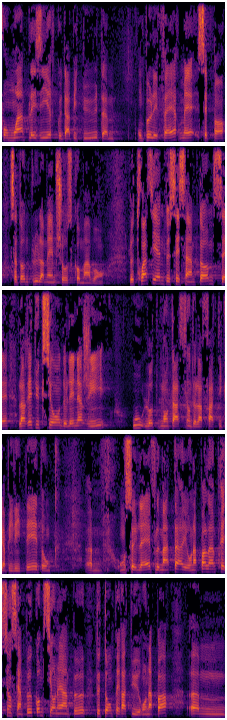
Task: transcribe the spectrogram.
font moins plaisir que d'habitude. On peut les faire, mais c'est pas, ça donne plus la même chose comme avant. Le troisième de ces symptômes, c'est la réduction de l'énergie ou l'augmentation de la fatigabilité. Donc, euh, on se lève le matin et on n'a pas l'impression, c'est un peu comme si on a un peu de température. On n'a pas euh,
